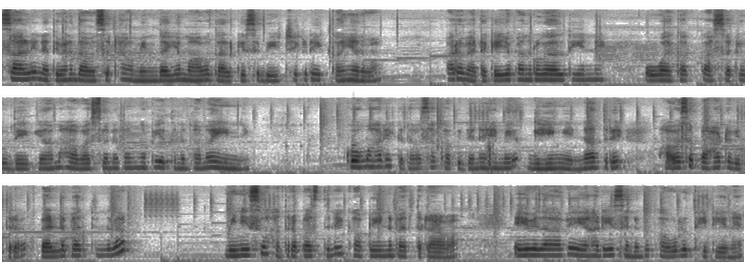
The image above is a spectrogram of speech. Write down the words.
සල්ලි නැතිවෙන දවසට අමින්දය මාව ගල්කෙසි බීච්ච එකට එක්කයි යනවා. අර වැටකෙය පඳුරගල් තියෙන්නේ. ඕ එකක් අස්සට උදේගයාම හවස් වනකං අපි එතන තමයි ඉන්නේ. කෝමහරි එක දවසක් අපි දෙන එහෙම ගිහින් එන්න අතරේ හවස පහට විතර වැල්ල පැත්තිඳලා මිනිස්සු හතර පස් දෙනෙක් අපි ඉන්න පැත්තටාවා ඒ වෙලාවේ ඒ හරිය සෙනඟ කවුරුත් හිටිය නෑ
